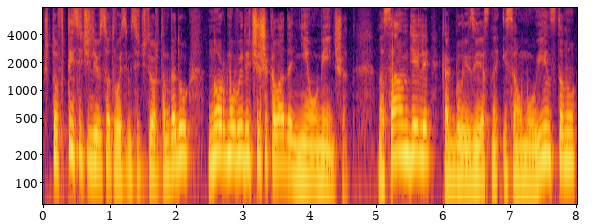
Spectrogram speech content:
что в 1984 году норму выдачи шоколада не уменьшат. На самом деле, как было известно и самому Уинстону,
